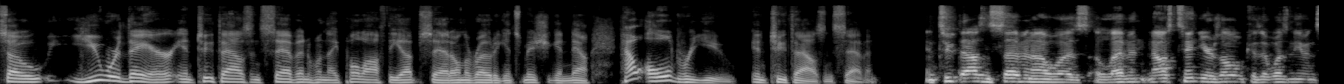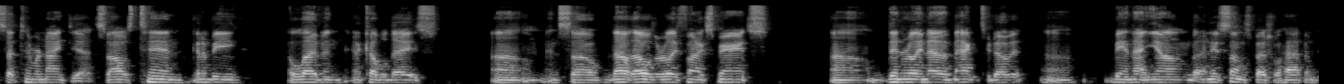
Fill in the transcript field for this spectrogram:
So you were there in 2007 when they pull off the upset on the road against Michigan. Now, how old were you in 2007? In 2007, I was 11. Now I was 10 years old because it wasn't even September 9th yet. So I was 10, going to be 11 in a couple days. Um, and so that, that was a really fun experience. Um, didn't really know the magnitude of it uh, being that young, but I knew something special happened.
